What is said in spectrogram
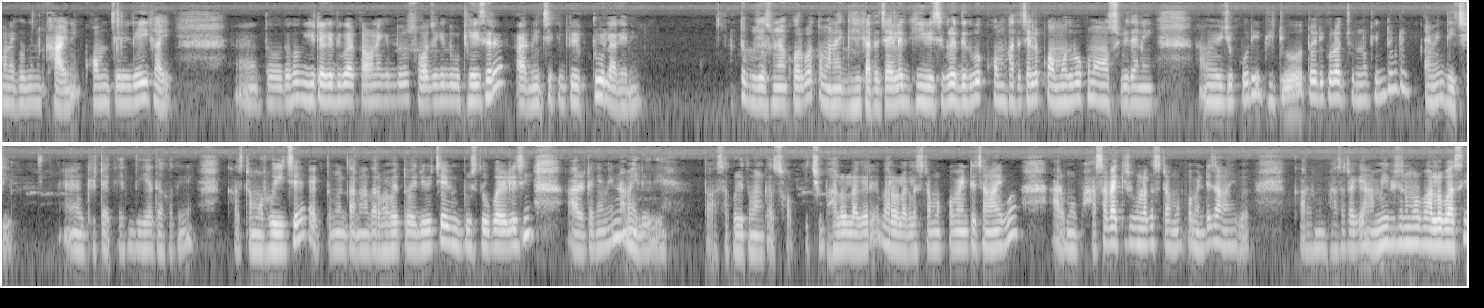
মানে কোনোদিন খাইনি, কম তেল দিয়েই খাই। তো দেখো, ঘিটাকে দেওয়ার কারণে কিন্তু সহজে কিন্তু উঠেই সেরে, আর নিচে কিন্তু একটুও লাগেনি। তো বুঝাশোনা শুনে করব, তো মানে ঘি খাতে চাইলে ঘি বেশি করে দিয়ে দেবো কম খাতে চাইলে কমও দেবো, কোনো অসুবিধা নেই। আমি ওই যে করি, ভিডিও তৈরি করার জন্য কিন্তু একটু আমি দিচ্ছি ঘিটাকে। দিয়ে দেখো তুমি কাস্টমার হয়েছে, একদম দানাদারভাবে তৈরি হয়েছে, আমি বুঝতেও পারিলেছি, আর এটাকে আমি নামিয়ে দিই। তো আশা করি তোমার কাছে সব কিছু ভালো লাগে রে। ভালো লাগলে সেটা আমার কমেন্টে জানাইবো। আর আমার ভাষাটা কীরকম লাগে সেটা আমার কমেন্টে জানাইবো। কারণ ভাষাটাকে আমি ভীষণ আমার ভালোবাসি,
